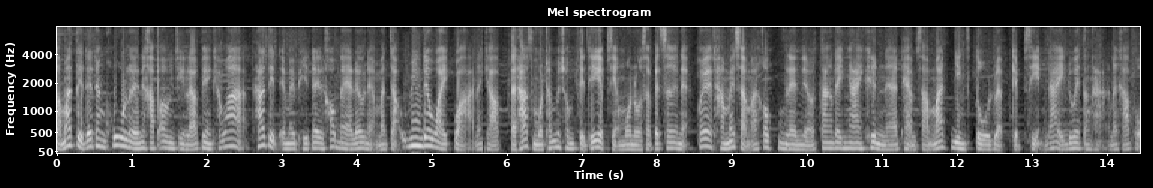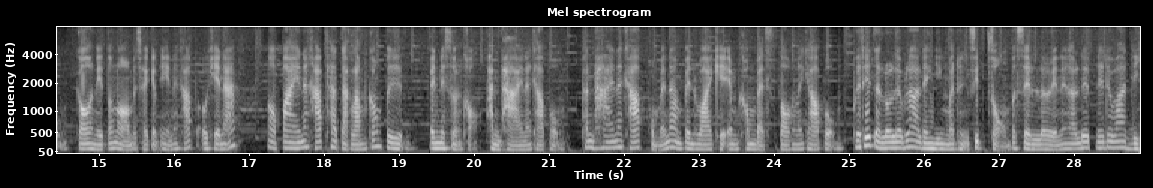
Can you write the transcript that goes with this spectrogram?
สามารถติดได้ทั้งคู่เลยนะครับ เอาจริงๆแล้วเพียงแค่ว่าถ้าติด MIP ได้เข้าแบเรลเนี่ยมันจะวิ่งได้ไวกว่านะครับ แต่ถ้าสมมติท่านผู้ชมติดที่เก็บเสียงโมโนซับเปเซอร์เนี่ย ก็จะทำให้สามารถควบคุมแรงแนวตั้งได้ง่ายขึ้นนะ แถมสามารถยิงตรูแบบเก็บเสียงได้อีกด้วยต่างหากนะครับผม ก็อันนี้ต้องลองไปใช้กันเองนะครับ โอเคนะ ต่อไปนะครับถัดจากลำกล้องปืน เป็นในส่วนของพันท้ายนะครับผมพันท้ายนะครับ ผมแนะนำเป็น YKM Combat Stock นะครับผม เพื่อที่จะลดเลเวลแรงยิงมาถึง 12%เลยนะครับเรียกได้ว่าดี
